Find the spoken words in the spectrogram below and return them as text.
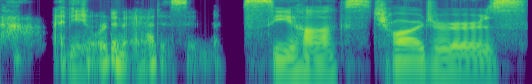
I mean Jordan Addison. Seahawks, Chargers.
